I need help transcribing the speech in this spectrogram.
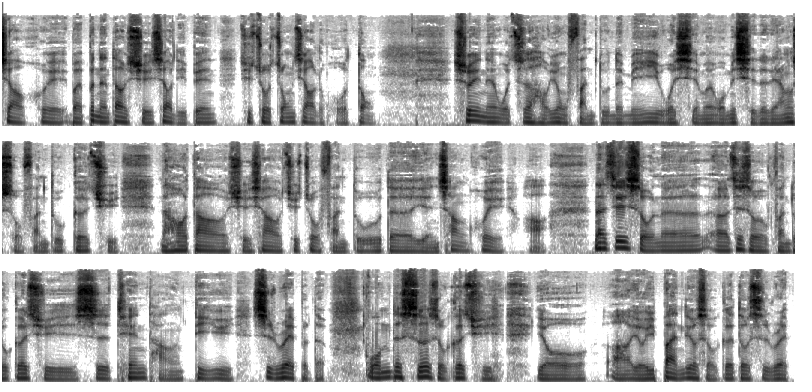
教会不不能到学校里边去做宗教的活动。所以呢，我只好用反毒的名义，我写了我们写了两首反毒歌曲，然后到学校去做反毒的演唱会啊。那这首呢，呃，这首反毒歌曲是《天堂地狱》，是 rap 的。我们的十二首歌曲有啊，有一半六首歌都是 rap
